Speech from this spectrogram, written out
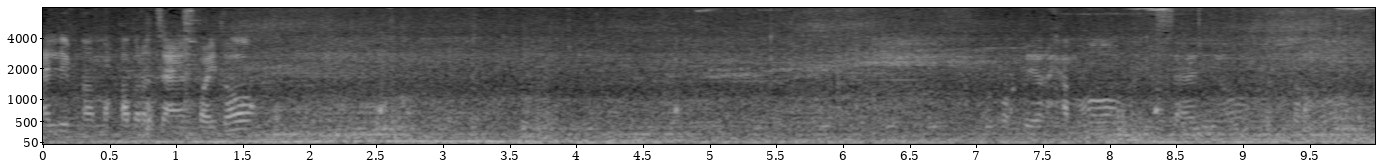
علمنا المقابرة تاع البيضاء. ربي يرحمهم ويوسع عليهم ويكرمهم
